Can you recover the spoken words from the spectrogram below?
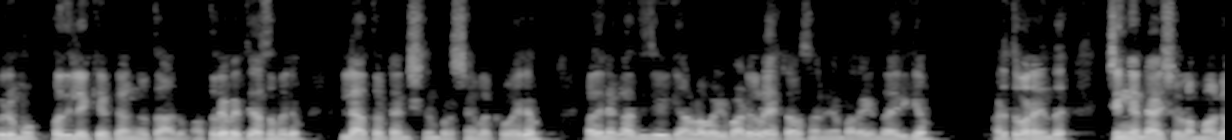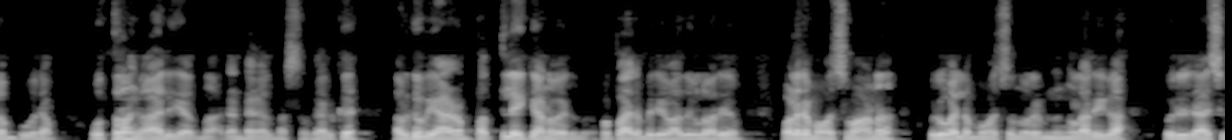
ഒരു മുപ്പതിലേക്കൊക്കെ അങ്ങ് താഴും. അത്രയും വ്യത്യാസം വരും. ഇല്ലാത്ത ടെൻഷനും പ്രശ്നങ്ങളൊക്കെ വരും. അപ്പോൾ അതിനൊക്കെ അതിജീവിക്കാനുള്ള വഴിപാടുകൾ ഏറ്റവും അവസാനം ഞാൻ പറയുന്നതായിരിക്കും. അടുത്ത് പറയുന്നത് ചിങ്ങൻ രാശിയുള്ള മകം പൂരം ഉത്രം കാൽ ചേർന്ന രണ്ടേകാൽ നക്ഷത്രക്കാർക്ക്. അവർക്ക് വ്യാഴം പത്തിലേക്കാണ് വരുന്നത്. അപ്പോൾ പാരമ്പര്യവാദികൾ പറയും വളരെ മോശമാണ്. ഒരു കൊല്ലം മോശം എന്ന് പറയുമ്പോൾ നിങ്ങളറിയുക ഒരു രാശി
